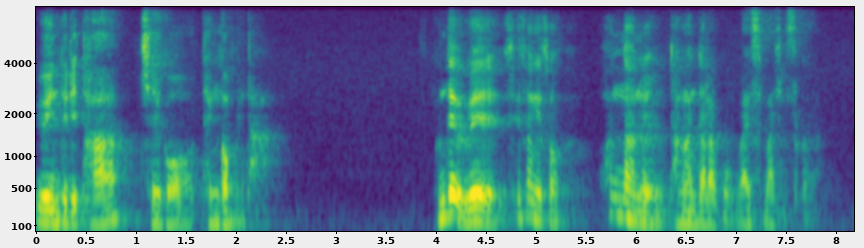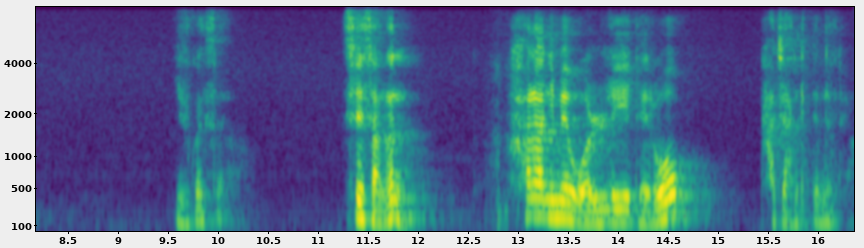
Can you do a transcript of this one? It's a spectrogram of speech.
요인들이 다 제거된 겁니다. 근데 왜 세상에서 환난을 당한다라고 말씀하셨을까요? 이유가 있어요. 세상은 하나님의 원리대로 가지 않기 때문에 그래요.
